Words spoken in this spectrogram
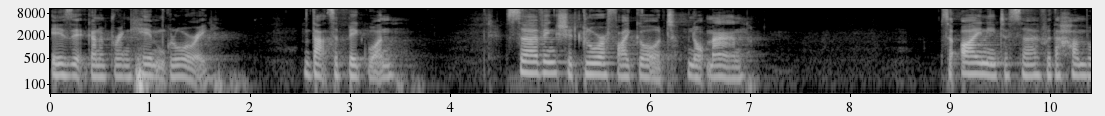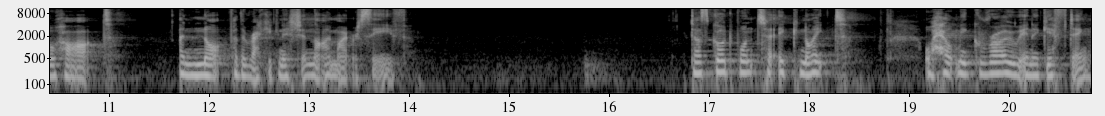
Is it going to bring Him glory? That's a big one. Serving should glorify God, not man. So I need to serve with a humble heart and not for the recognition that I might receive. Does God want to ignite or help me grow in a gifting?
